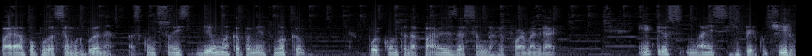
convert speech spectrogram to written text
para a população urbana as condições de um acampamento no campo, por conta da paralisação da reforma agrária. Entre os mais repercutiram,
